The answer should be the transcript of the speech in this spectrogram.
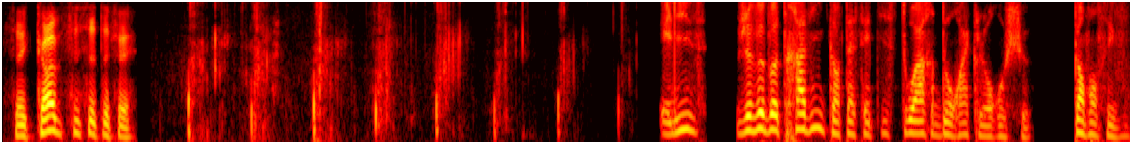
c'est comme si c'était fait. Élise, je veux votre avis quant à cette histoire d'oracle rocheux. Qu'en pensez-vous?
